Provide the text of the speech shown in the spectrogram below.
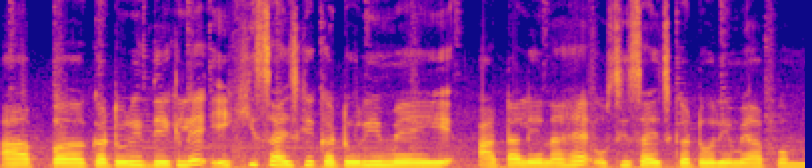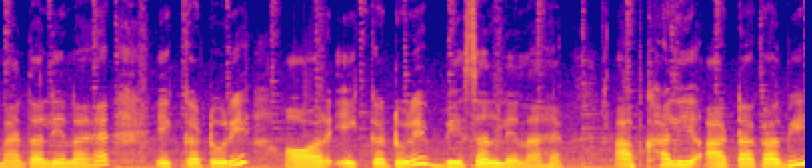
आप कटोरी देख ले। एक ही साइज़ के कटोरी में ये आटा लेना है। उसी साइज़ कटोरी में आपको मैदा लेना है, एक कटोरी और एक कटोरी बेसन लेना है। आप खाली आटा का भी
